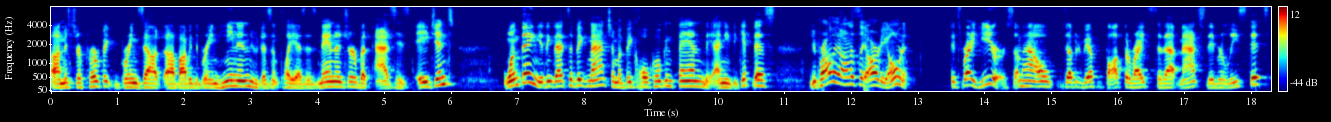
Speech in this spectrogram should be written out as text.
Uh, Mr. Perfect brings out uh, Bobby the Brain Heenan, who doesn't play as his manager, but as his agent. One thing, you think that's a big match? I'm a big Hulk Hogan fan. I need to get this. You probably honestly already own it. It's right here. Somehow WWF bought the rights to that match. They released it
